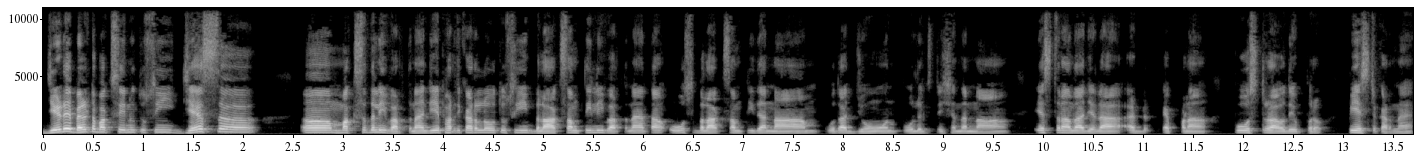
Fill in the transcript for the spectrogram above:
ਜਿਹੜੇ ਬੈਲਟ ਬਕਸੇ ਨੂੰ ਤੁਸੀਂ ਜਿਸ ਮਕਸਦ ਲਈ ਵਰਤਣਾ ਜੇ ਫਰਜ਼ ਕਰ ਲਓ ਤੁਸੀਂ ਬਲਾਕ ਸੰਮਤੀ ਲਈ ਵਰਤਣਾ ਤਾਂ ਉਸ ਬਲਾਕ ਸੰਮਤੀ ਦਾ ਨਾਮ, ਉਹਦਾ ਜ਼ੋਨ, ਪੋਲਿੰਗ ਸਟੇਸ਼ਨ ਦਾ ਨਾਮ ਇਸ ਤਰ੍ਹਾਂ ਦਾ ਜਿਹੜਾ ਐਡ- ਆਪਣਾ ਪੋਸਟਰ ਆ ਉਹਦੇ ਉੱਪਰ ਪੇਸਟ ਕਰਨਾ ਹੈ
